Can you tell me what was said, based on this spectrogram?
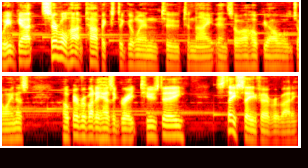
we've got several hot topics to go into tonight. And so I hope you all will join us. Hope everybody has a great Tuesday. Stay safe, everybody.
